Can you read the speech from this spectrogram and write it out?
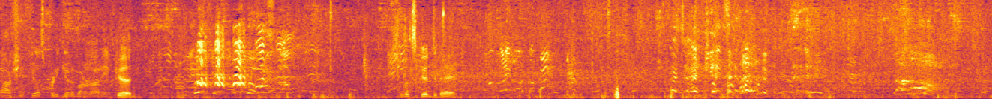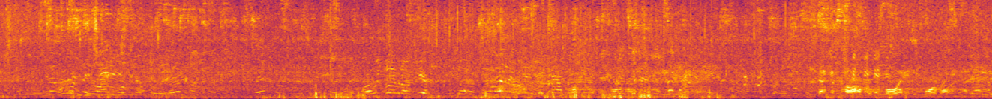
now she feels pretty good about running. Good. She looks good today. Second the boys, four by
